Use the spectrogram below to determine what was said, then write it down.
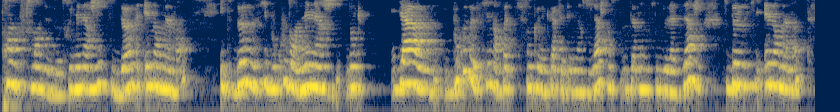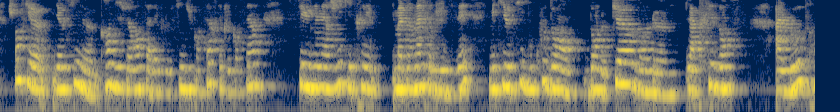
prendre soin des autres, une énergie qui donne énormément et qui donne aussi beaucoup dans l'énergie. Donc il y a euh, beaucoup de signes en fait qui sont connectés à cette énergie-là. Je pense notamment au signe de la Vierge qui donne aussi énormément. Je pense qu'il y a aussi une grande différence avec le signe du Cancer, c'est que le Cancer c'est une énergie qui est très maternelle comme je le disais, mais qui est aussi beaucoup dans, dans le cœur, dans le, la présence à l'autre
